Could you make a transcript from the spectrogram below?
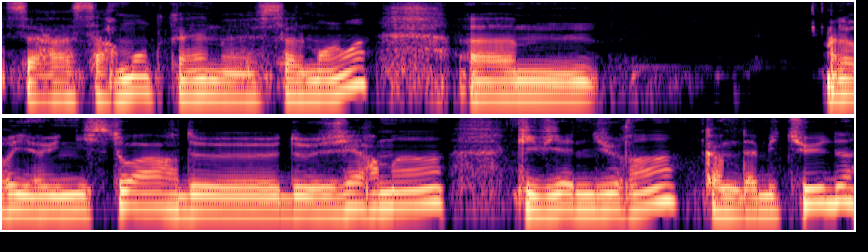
ça, ça remonte quand même salement loin. Alors il y a une histoire de, de Germains qui viennent du Rhin, comme d'habitude.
